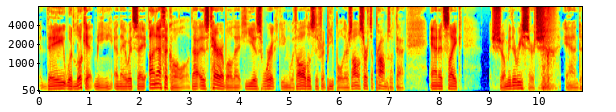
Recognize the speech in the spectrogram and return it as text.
they would look at me and they would say unethical. That is terrible that he is working with all those different people. There's all sorts of problems with that. And it's like show me the research and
